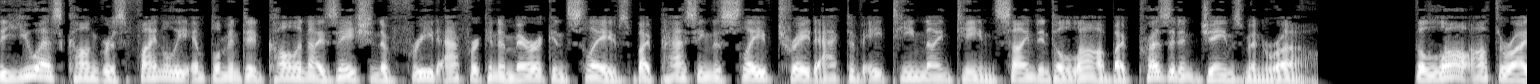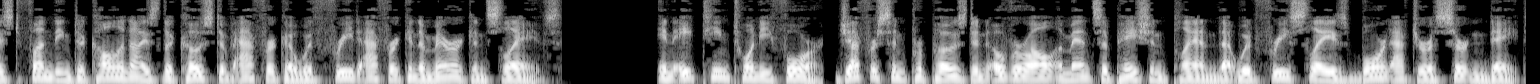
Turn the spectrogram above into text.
The U.S. Congress finally implemented colonization of freed African American slaves by passing the Slave Trade Act of 1819 signed into law by President James Monroe. The law authorized funding to colonize the coast of Africa with freed African American slaves. In 1824, Jefferson proposed an overall emancipation plan that would free slaves born after a certain date.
